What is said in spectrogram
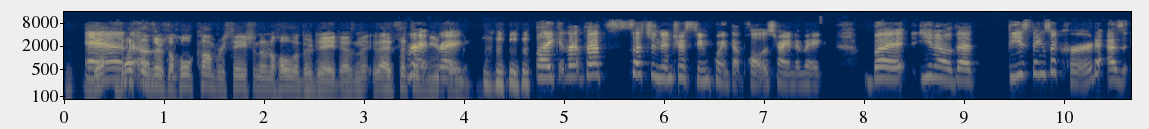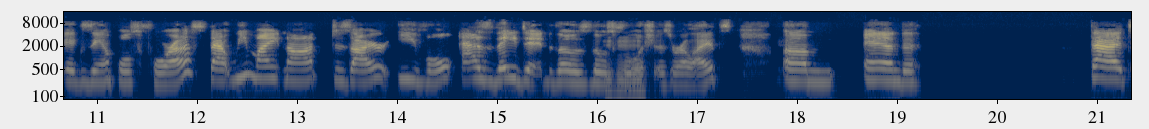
That And that um, deserves a whole conversation on a whole other day, doesn't it? That's such a Right, weird right. like that that's such an interesting point that Paul is trying to make. But you know that these things occurred as examples for us that we might not desire evil as they did, those those Mhm. foolish Israelites. Um and that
